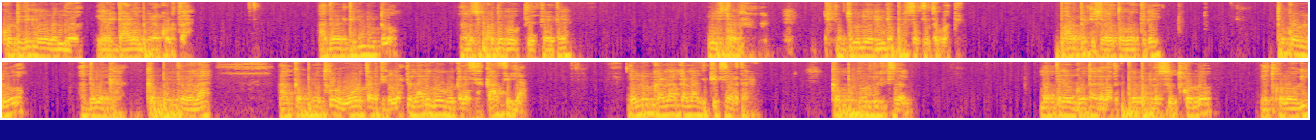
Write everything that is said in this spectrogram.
ಕೊಟ್ಟಿದ್ದಕ್ಕೆ ನನಗೊಂದು ಎರಡು ದಾಳಿಂಬೆ ಹೇಳ್ಕೊಡ್ತಾ. ಅದನ್ನ ತಿಂದ್ಬಿಟ್ಟು ನಾನು ಸ್ಪರ್ಧೆಗೆ ಹೋಗ್ತೀನಿ ಸ್ನೇಹಿತರೆ. ಮಿಸ್ಟರ್ ಜೂನಿಯರ್ ಇಂಡಿಯಾ ಪ್ರಶಸ್ತಿ ತಗೋತೀನಿ. ಭಾರತ ಕಿಶೋರ ತಗೋತೀನಿ. ತಗೊಂಡು ಅದನ್ನ ಕಬ್ಬು ಇರ್ತದಲ್ಲ, ಆ ಕಬ್ಬು ಎತ್ಕೊಂಡು ಓಡ್ತಾ ಇರ್ತೀನಿ ಮತ್ತೆ ಲಾರಿಗೆ ಹೋಗ್ಬೇಕಲ್ಲ ಸರ್, ಕಾಸಿಲ್ಲ. ಎಲ್ಲರೂ ಕಳ್ಳ ಕಳ್ಳ ಅಂತ ಕಿಚ್ಚಾಡ್ತಾರೆ ಕಬ್ಬು ದೊಡ್ಡದಿರ್ತದಲ್ಲ ಮತ್ತೆ ನನಗೆ ಗೊತ್ತಾಗಲ್ಲ, ಅದಕ್ಕೆ ಪೇಪರ್ನ ಸುತ್ಕೊಂಡು ಎತ್ಕೊಂಡು ಹೋಗಿ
